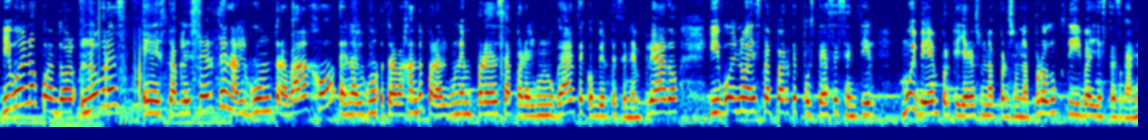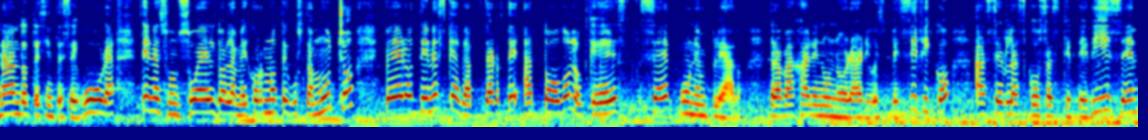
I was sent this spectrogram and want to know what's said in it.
Y bueno, cuando logras establecerte en algún trabajo, en algún, trabajando para alguna empresa, para algún lugar, te conviertes en empleado. Y bueno, esta parte pues te hace sentir muy bien porque ya eres una persona productiva, ya estás ganando, te sientes segura, tienes un sueldo, a lo mejor no te gusta mucho, pero tienes que adaptarte a todo lo que es ser un empleado, trabajar en un horario específico, hacer las cosas que te dicen,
